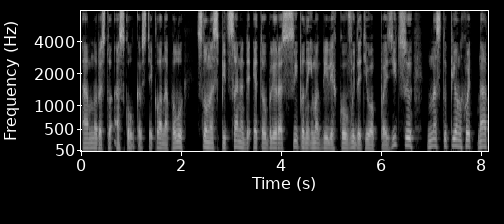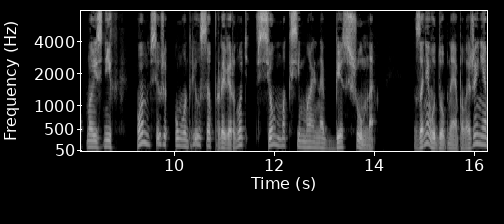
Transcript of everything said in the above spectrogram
а множество осколков стекла на полу, словно специально для этого были рассыпаны и могли легко выдать его позицию, наступил он хоть на одно из них, он все же умудрился провернуть все максимально бесшумно. Заняв удобное положение,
